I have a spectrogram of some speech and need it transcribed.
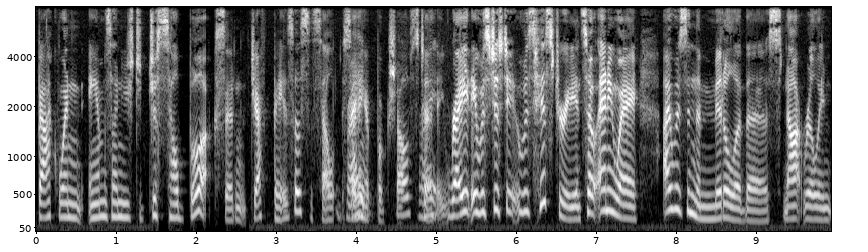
back when Amazon used to just sell books and Jeff Bezos is sell, right. setting up bookshelves, to, right. right? It was just, it was history. And so, anyway, I was in the middle of this, not really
